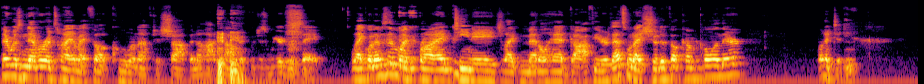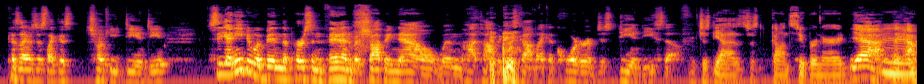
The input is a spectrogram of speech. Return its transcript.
there was never a time I felt cool enough to shop in a hot topic, which is weird to say. Like when I was in my prime teenage like metalhead goth years, that's when I should have felt comfortable in there, but I didn't because I was just like this chunky D and D. See, I need to have been the person then, but shopping now when Hot Topic has got like a quarter of just D and D stuff. Just yeah, it's just gone super nerd. Yeah, like how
